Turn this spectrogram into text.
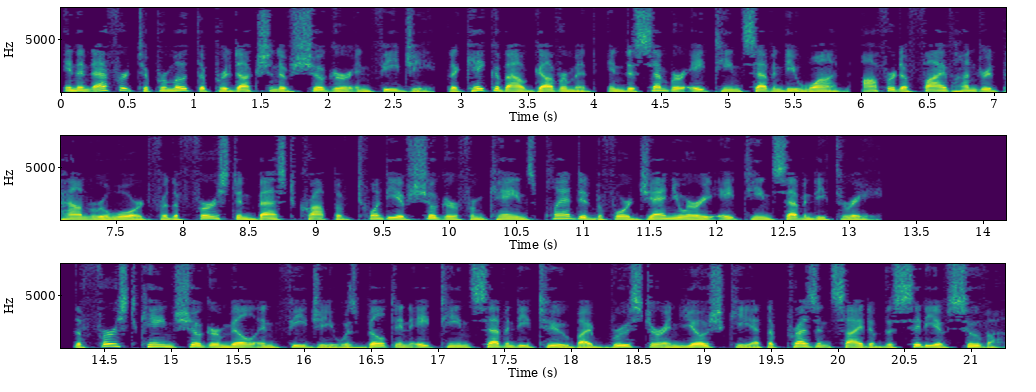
In an effort to promote the production of sugar in Fiji, the Cakobau government, in December 1871, offered a £500 reward for the first and best crop of 20 of sugar from canes planted before January 1873. The first cane sugar mill in Fiji was built in 1872 by Brewster and Joske at the present site of the city of Suva.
